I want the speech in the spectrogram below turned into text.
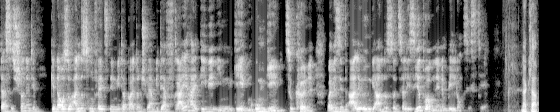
das ist schon ein Thema. Genauso andersrum fällt es den Mitarbeitern schwer, mit der Freiheit, die wir ihnen geben, umgehen zu können, weil wir sind alle irgendwie anders sozialisiert worden in dem Bildungssystem. Na klar.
